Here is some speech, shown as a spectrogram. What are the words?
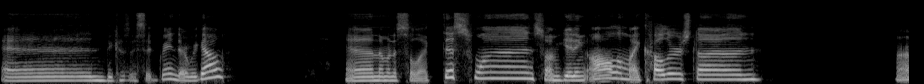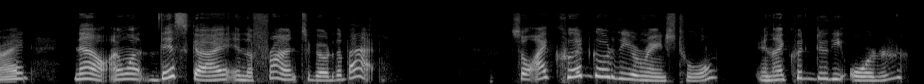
And because I said green, there we go. And I'm going to select this one. So I'm getting all of my colors done. All right. Now I want this guy in the front to go to the back. So I could go to the arrange tool and I could do the order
